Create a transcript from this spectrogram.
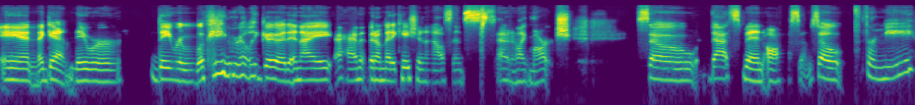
And mm. again, they were they were looking really good. And I, I haven't been on medication now since I don't know, like March. So that's been awesome. So for me,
